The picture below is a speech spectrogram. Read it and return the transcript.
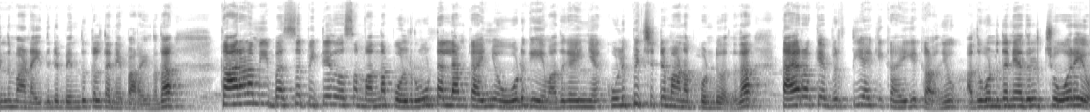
എന്നുമാണ് ഇതിന്റെ ബന്ധുക്കൾ തന്നെ പറയുന്നത്. കാരണം ഈ ബസ് പിറ്റേ ദിവസം വന്നപ്പോൾ റൂട്ടെല്ലാം കഴിഞ്ഞ് ഓടുകയും അത് കഴിഞ്ഞ് കുളിപ്പിച്ചിട്ടുമാണ് കൊണ്ടുവന്നത്. ടയറൊക്കെ വൃത്തിയാക്കി കഴുകി കളഞ്ഞു. അതുകൊണ്ട് തന്നെ അതിൽ ചോരയോ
